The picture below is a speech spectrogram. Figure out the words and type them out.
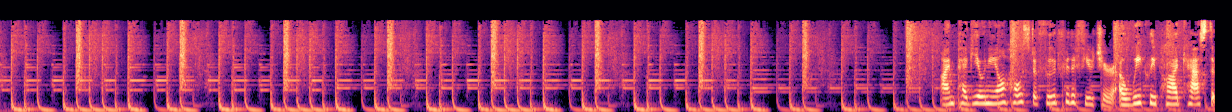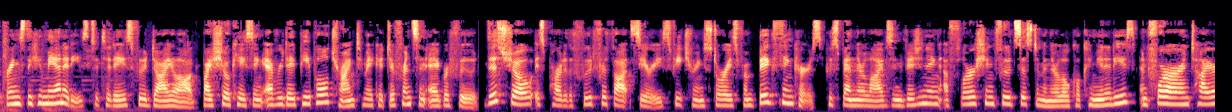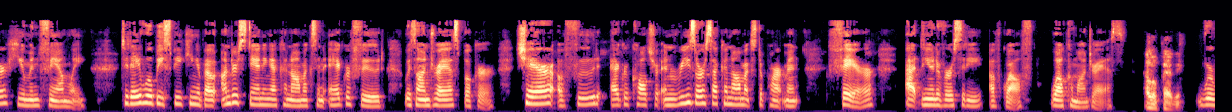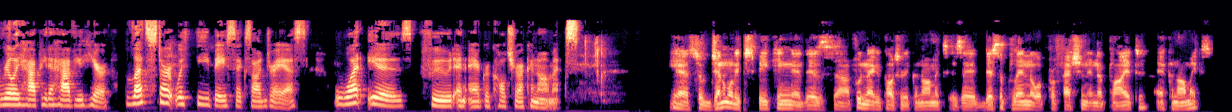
I'm Peggy O'Neill, host of Food for the Future, a weekly podcast that brings the humanities to today's food dialogue by showcasing everyday people trying to make a difference in agri-food. This show is part of the Food for Thought series featuring stories from big thinkers who spend their lives envisioning a flourishing food system in their local communities and for our entire human family. Today we'll be speaking about understanding economics in agri-food with Andreas Boecker, Chair of Food, Agriculture and Resource Economics Department, FARE, at the University of Guelph. Welcome, Andreas. Hello, Peggy. We're really happy to have you here. Let's start with the basics, Andreas. What is food and agriculture economics? Yeah, so generally speaking, it is uh, food and agricultural economics is a discipline or profession in applied economics.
